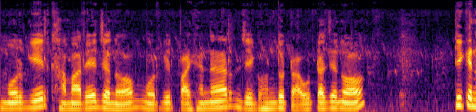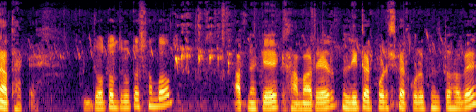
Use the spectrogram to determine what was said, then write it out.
মুরগির খামারে যেন মুরগির পায়খানার যে গন্ধটা, ওটা যেন টিকে না থাকে। যত দ্রুত সম্ভব আপনাকে খামারের লিটার পরিষ্কার করে ফেলতে হবে।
